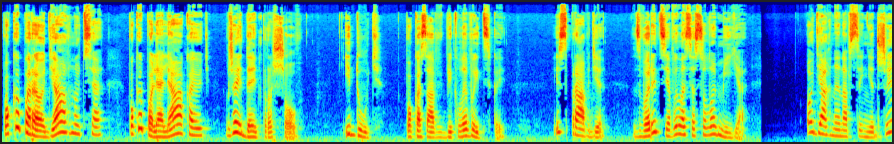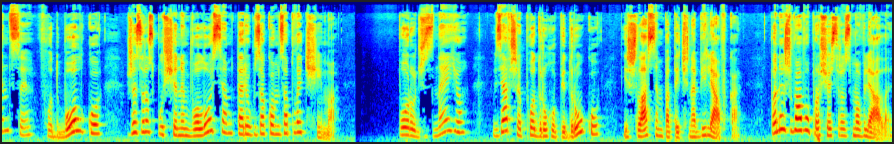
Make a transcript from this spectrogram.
Поки переодягнуться, поки полялякають, вже й день пройшов. Ідуть, показав бік Левицький. І справді, з воріт з'явилася Соломія. Одягнена в сині джинси, футболку, вже з розпущеним волоссям та рюкзаком за плечима. Поруч з нею, взявши подругу під руку, йшла симпатична білявка. Вони жваво про щось розмовляли.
